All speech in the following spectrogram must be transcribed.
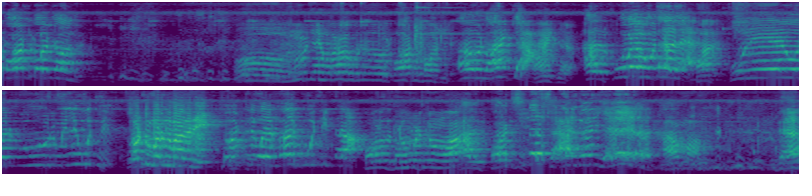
பாட்டு பாடுறாங்க ஓ நூத்தி ஐம்பது ரூபா கொடுத்தது ஒரு பாட்டு பாட்டு அவன் வாங்கிக்கா அது பூரா ஊத்தாத ஒரே ஒரு நூறு மில்லி ஊத்தி சொட்டு மருந்து மாதிரி. சொட்டு மருந்து மாதிரி ஊத்திட்டான் போன கம்பட்டுமா அது படிச்சுட்டா சாகுவேன் ஆமா வேற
